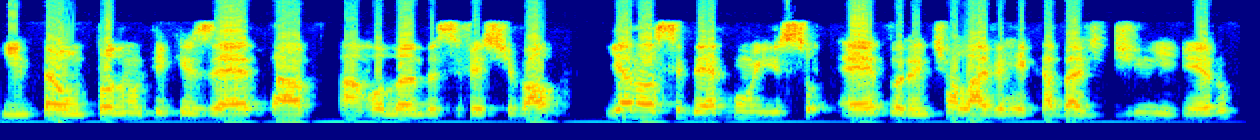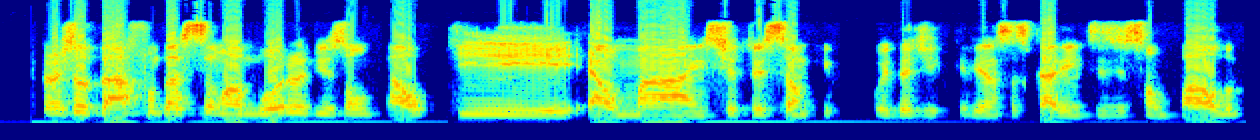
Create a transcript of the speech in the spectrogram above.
Então, todo mundo que quiser, tá, tá rolando esse festival. E a nossa ideia com isso é, durante a live, arrecadar dinheiro para ajudar a Fundação Amor Horizontal, que é uma instituição que cuida de crianças carentes de São Paulo.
